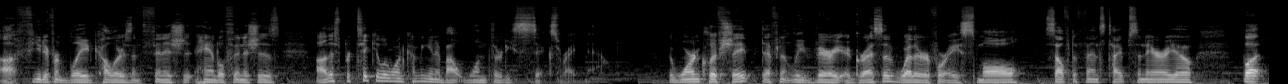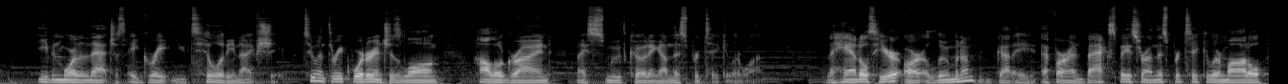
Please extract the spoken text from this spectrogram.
a few different blade colors and finish handle finishes. Uh, this particular one coming in about 136 right now. The Wharncliffe shape, definitely very aggressive, whether for a small self-defense type scenario, but even more than that, just a great utility knife shape. Two and three quarter inches long, hollow grind, nice smooth coating on this particular one. The handles here are aluminum. You've got a FRN backspacer on this particular model,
